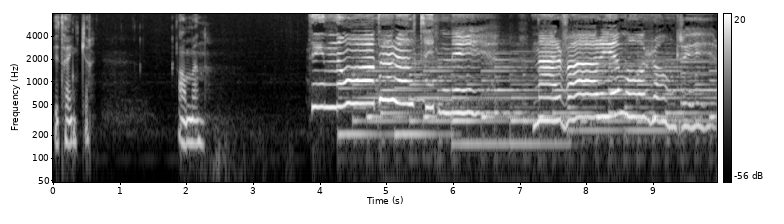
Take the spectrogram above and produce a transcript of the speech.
vi tänker. Amen. Alltid ny när varje morgon gryr.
